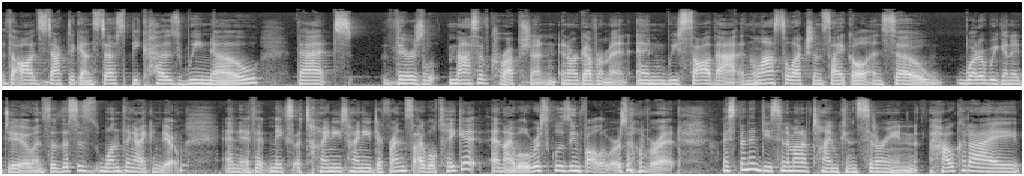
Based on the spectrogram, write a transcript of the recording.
the odds stacked against us because we know that there's massive corruption in our government. And we saw that in the last election cycle. And so, what are we going to do? And so, this is one thing I can do. And if it makes a tiny, tiny difference, I will take it and I will risk losing followers over it. I spent a decent amount of time considering how could I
